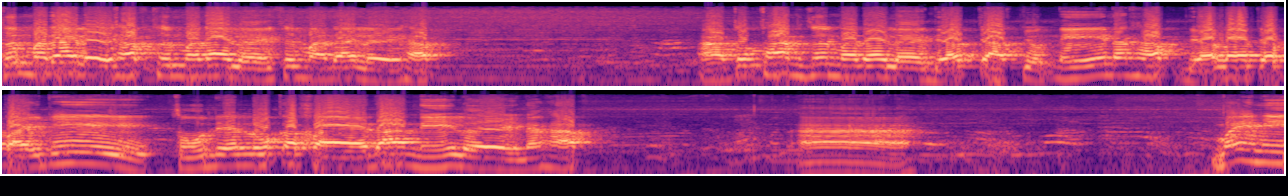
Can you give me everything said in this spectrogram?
ขึ้นมาได้เลยครับ ขึ้นมาได้เลยขึ้นมาได้เลยครับทุกท่านขึ้นมาได้เลย เดี๋ยวจากจุดนี้นะครับ เดี๋ยวเราจะไปที่ศูนย์เรียนรู้กาแฟด้านนี้เลยนะครับอ่าไม่มี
